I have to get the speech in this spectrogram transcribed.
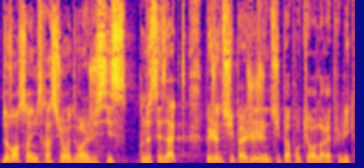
devant son administration et devant la justice de ses actes. Mais je ne suis pas juge, je ne suis pas procureur de la République.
